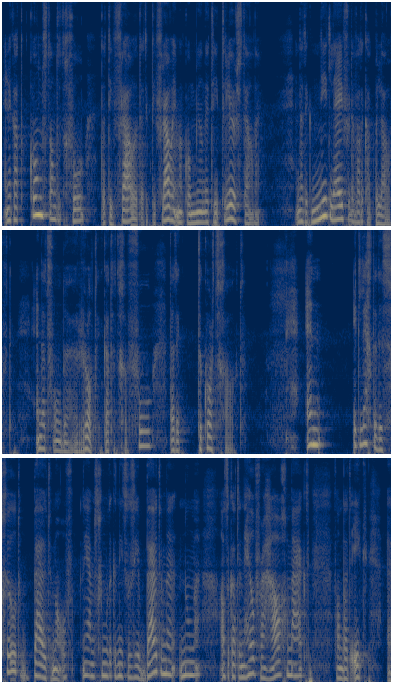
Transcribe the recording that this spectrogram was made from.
En ik had constant het gevoel dat die vrouwen, dat ik die vrouwen in mijn community teleurstelde. En dat ik niet leverde wat ik had beloofd. En dat voelde rot. Ik had het gevoel dat ik tekort schoot. En ik legde de schuld buiten me. Of ja, misschien moet ik het niet zozeer buiten me noemen. Als ik had een heel verhaal gemaakt van dat ik. Uh,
